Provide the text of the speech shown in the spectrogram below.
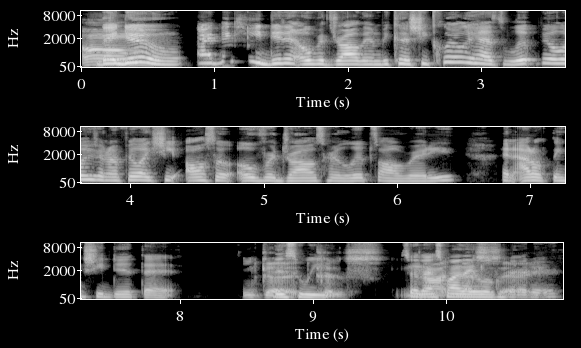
They Um, do. I think she didn't overdraw them because she clearly has lip fillers, and I feel like she also overdraws her lips already. And I don't think she did that. Good, this week, So that's why they look necessary. better.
